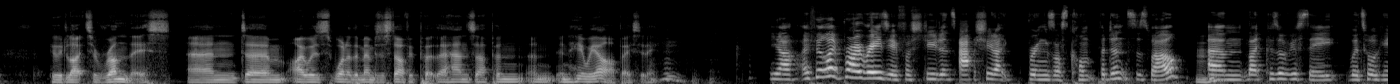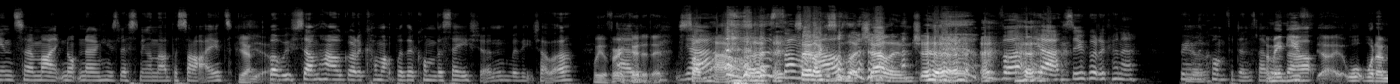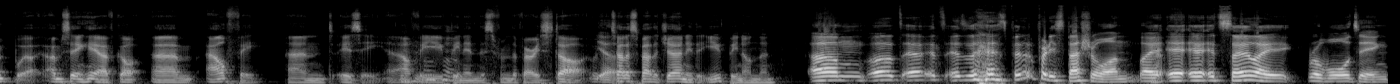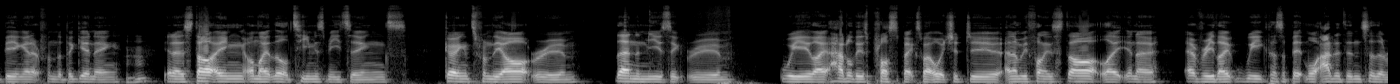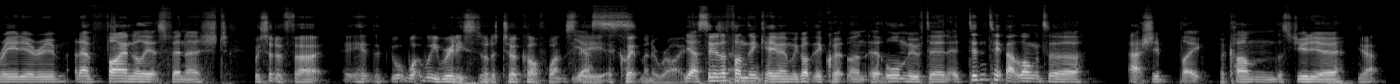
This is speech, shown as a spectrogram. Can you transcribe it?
who would like to run this? And um, I was one of the members of staff who put their hands up, and, and, and here we are, basically. Yeah, I feel like Bry Radio for students actually like brings us confidence as well. Mm-hmm. Um, like because obviously we're talking to Mike, not knowing who's listening on the other side. Yeah. Yeah. But we've somehow got to come up with a conversation with each other. Well, you're very Um, good at it. Yeah. Somehow. So like it's Somehow. some like challenge. but yeah, so you've got to kind of bring the Yeah. confidence I mean, you've, uh, what, what I'm I'm seeing here, I've got um, Alfie and Izzy. Uh, Alfie, you've been in this from the very start. Mm-hmm. Yeah. Tell us about the journey that you've been on then. Um, well, it's, uh, it's it's it's been a pretty special one. Like it, it, it's so like rewarding being in it from the beginning. Mm-hmm. You know, starting on like little teams meetings, going from the art room, then the music room. We like had all these prospects about what we should do, and then we finally start like you know every like week there's a bit more added into the radio room, and then finally it's finished. We sort of uh, the, what we really sort of took off once the equipment arrived. Yeah, as soon as the funding came in, we got the equipment. It all moved in. It didn't take that long to actually like become the studio. Yeah.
